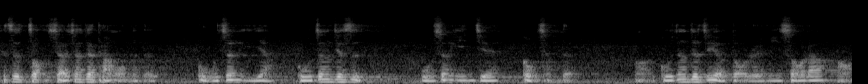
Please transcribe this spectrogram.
可是中，小像在弹我们的古筝一样，古筝就是五声音阶构成的，啊，古筝就只有哆来咪嗦啦，哦，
